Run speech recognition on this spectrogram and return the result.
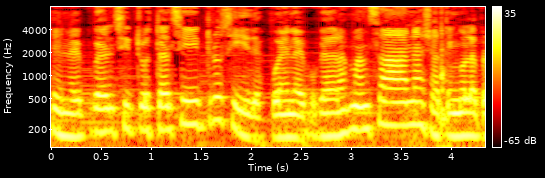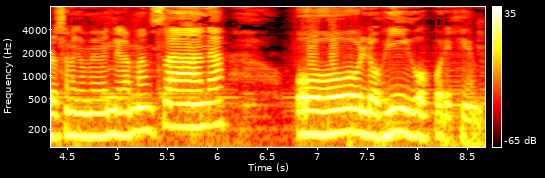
En la época del citrus está el citrus y después en la época de las manzanas ya tengo la persona que me vende las manzanas o los higos, por ejemplo,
